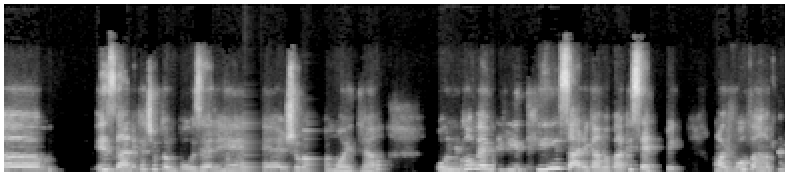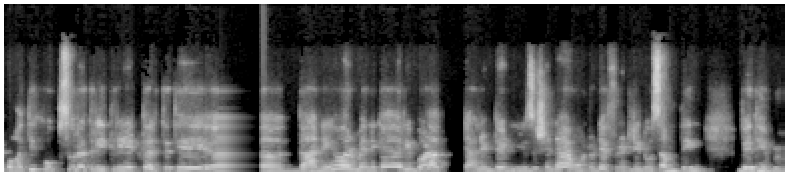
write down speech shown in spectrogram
um, इस गाने का जो कंपोजर है शुभम मोहित्रा उनको मैं मिली थी सारे गामा के सेट पे और वो वहाँ पे बहुत ही खूबसूरत रिक्रिएट करते थे गाने और मैंने कहा यार ये बड़ा टैलेंटेड म्यूजिशियन है I want to definitely do something with him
